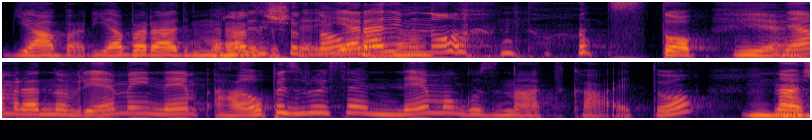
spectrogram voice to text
Jabar, jabar radim, mogu reći Radiš za od sebe. doma, Ja radim non, non stop. Je. Nemam radno vrijeme, i ne, ali opet s druge strane ne mogu znat kaj je to. Mhm. Znaš,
